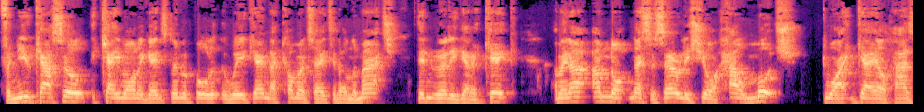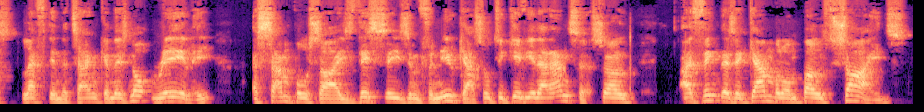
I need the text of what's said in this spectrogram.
for Newcastle. He came on against Liverpool at the weekend. I commentated on the match, didn't really get a kick. I mean, I, am not necessarily sure how much Dwight Gayle has left in the tank, and there's not really a sample size this season for Newcastle to give you that answer. So I think there's a gamble on both sides.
